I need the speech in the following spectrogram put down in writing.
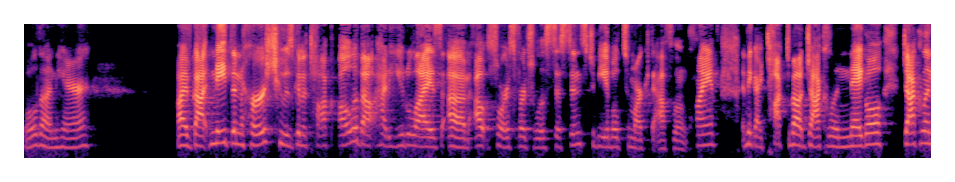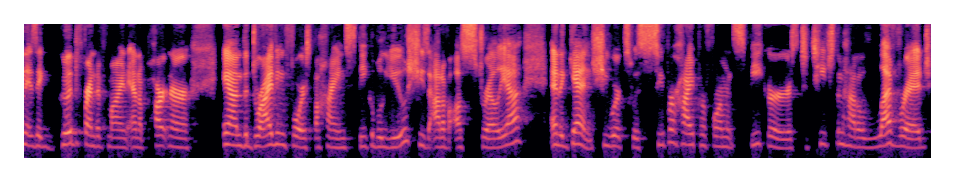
Hold on here. I've got Nathan Hirsch, who is going to talk all about how to utilize um, outsourced virtual assistants to be able to market to affluent clients. I think I talked about Jacqueline Nagel. Jacqueline is a good friend of mine and a partner, and the driving force behind Speakable You. She's out of Australia. And again, she works with super high performance speakers to teach them how to leverage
